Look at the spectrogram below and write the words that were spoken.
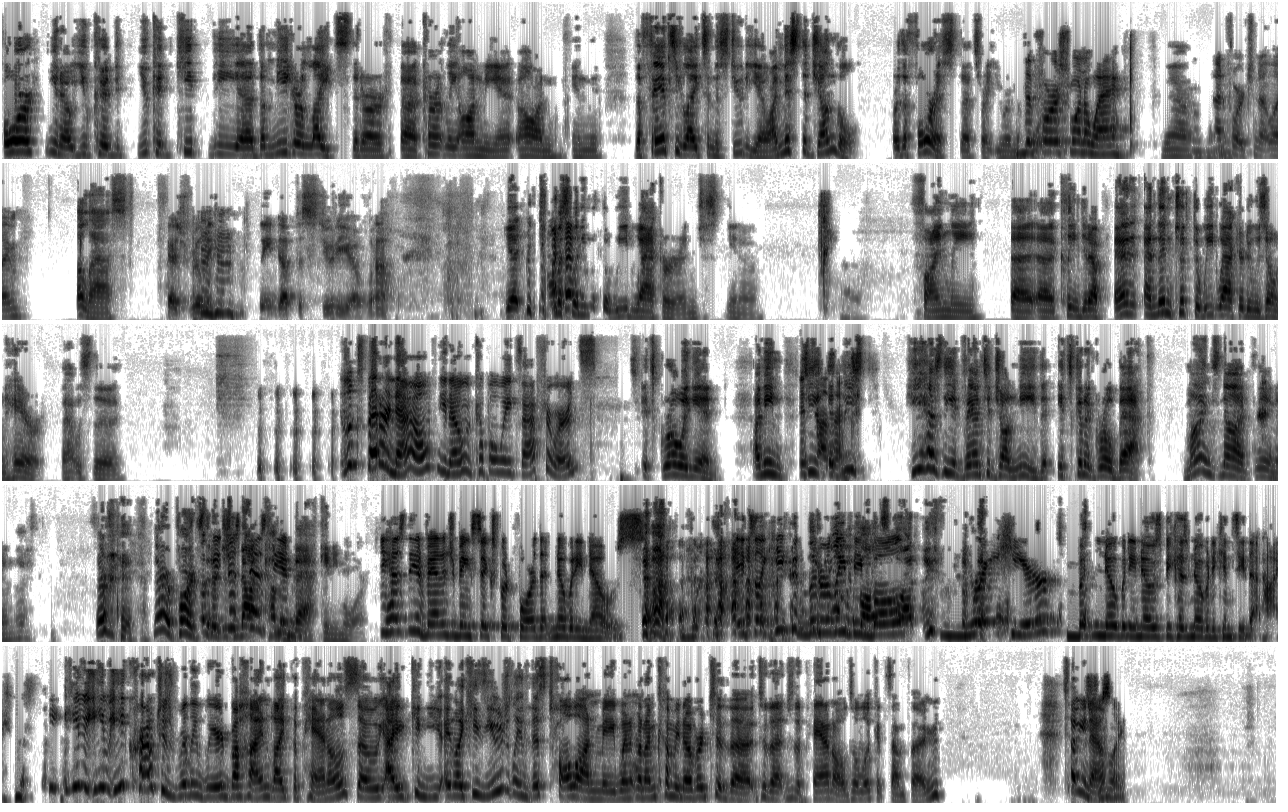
Or you know, you could you could keep the uh, the meager lights that are uh, currently on me on in the, the fancy lights in the studio. I missed the jungle or the forest. That's right. You were in the, The forest went away. Yeah. Unfortunately. Alas. You guys really Mhm. cleaned up the studio. Wow. Yeah, Thomas went in with the weed whacker and just you know uh, finally uh, uh, cleaned it up, and and then took the weed whacker to his own hair. That was the It looks better now, you know, a couple weeks afterwards. it's growing in. I mean, It see, at doesn't. least he has the advantage on me that it's going to grow back. Mine's not. You know, there there are parts Well, that are just just not has the coming back anymore. He has the advantage of being six foot four that nobody knows. it's like he could literally be Bald bald spot. We- right here, but nobody knows because nobody can see that high. He, he he he crouches really weird behind like the panels, so I can like he's usually this tall on me when when I'm coming over to the to the to the panel to look at something. So you know, like-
